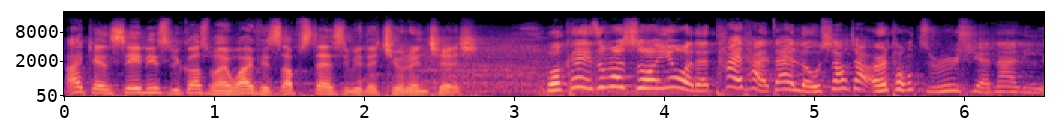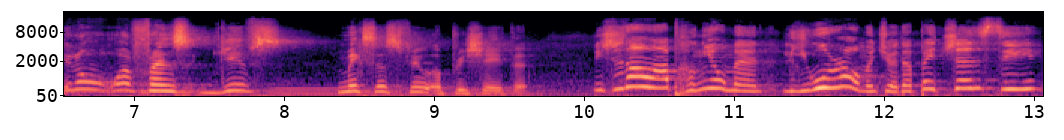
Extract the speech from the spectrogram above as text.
I can say this because my wife is upstairs with the children church. ”我可以这么说，因为我的太太在楼上，在儿童主日学那里 You 里。know what, friends? Gifts makes us feel appreciated. 你知道吗，朋友们，礼物让我们觉得被珍惜。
